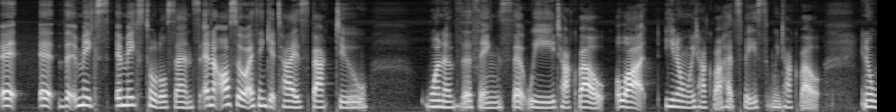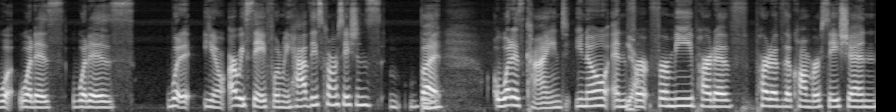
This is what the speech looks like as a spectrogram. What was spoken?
It it it makes it makes total sense. And also I think it ties back to one of the things that we talk about a lot, you know, when we talk about headspace, when we talk about, you know, what what is what is what you know, are we safe when we have these conversations, but what is kind, you know? And Yeah. for for me part of part of the conversation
